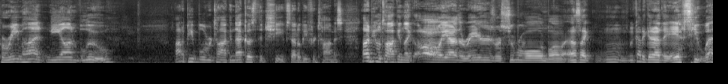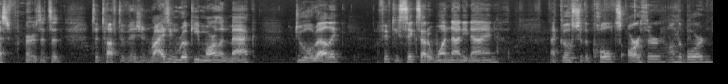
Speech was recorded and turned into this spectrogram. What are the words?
Kareem Hunt, neon blue. A lot of people were talking. That goes to the Chiefs. That'll be for Thomas. A lot of people talking like, "Oh yeah, the Raiders were Super Bowl." And, blah, blah. and I was like, mm, "We got to get out of the AFC West first. It's a it's a tough division." Rising rookie Marlon Mack, dual relic, 56 out of 199. That goes to the Colts. Arthur on the board.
